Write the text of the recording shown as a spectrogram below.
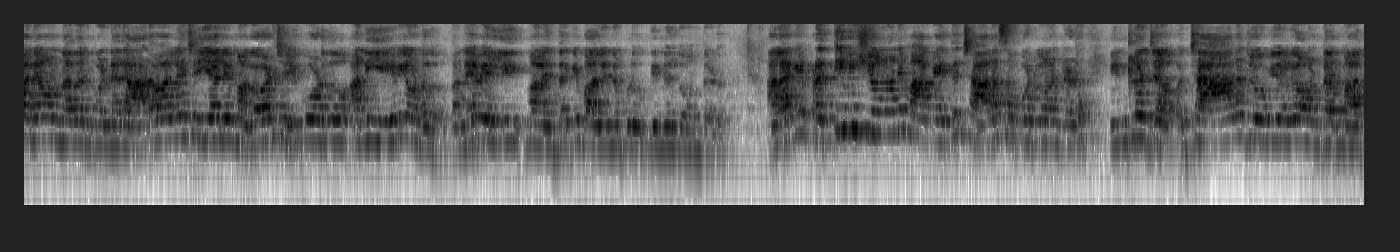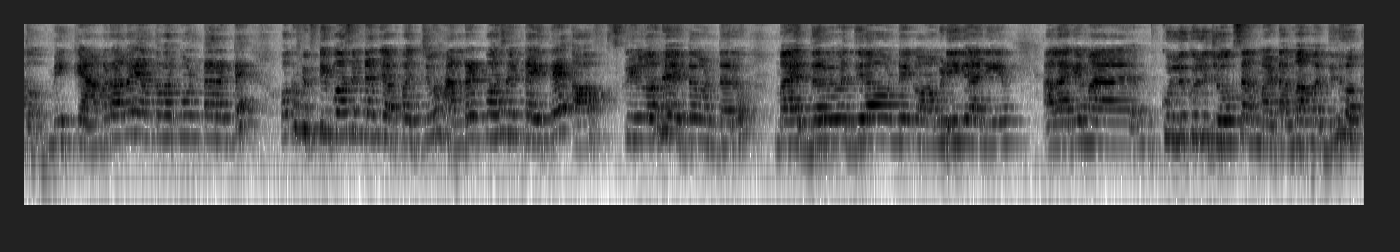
పనే ఉన్నది అనుకోండి అది ఆడవాళ్ళే చెయ్యాలి మగవాడు చేయకూడదు అని ఏమీ ఉండదు. తనే వెళ్ళి మా ఇద్దరికి బాగాలేనప్పుడు గిన్నెలు తోముతాడు. అలాగే ప్రతి విషయంలోనే మాకైతే చాలా సపోర్ట్గా ఉంటాడు. ఇంట్లో జ- చాలా జోవియల్గా ఉంటారు మాతో. మీ కెమెరాలో ఎంతవరకు ఉంటారంటే ఒక ఫిఫ్టీ పర్సెంట్ అని చెప్పొచ్చు. హండ్రెడ్ పర్సెంట్ అయితే ఆఫ్ స్క్రీన్లోనే అయితే ఉంటారు. మా ఇద్దరి మధ్యలో ఉండే కామెడీ కానీ అలాగే మా కుళ్ళు కుళ్ళు జోక్స్ అన్నమాట మా మధ్యలో.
